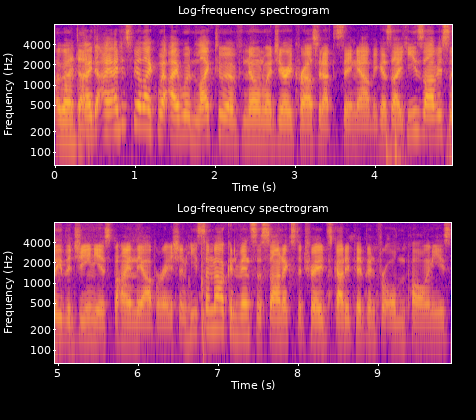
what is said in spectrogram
Oh, go ahead, Doug. I, I just feel like I would like to have known what Jerry Krause would have to say now because like, he's obviously the genius behind the operation. He somehow convinced the Sonics to trade Scottie Pippen for Olden Polynice.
